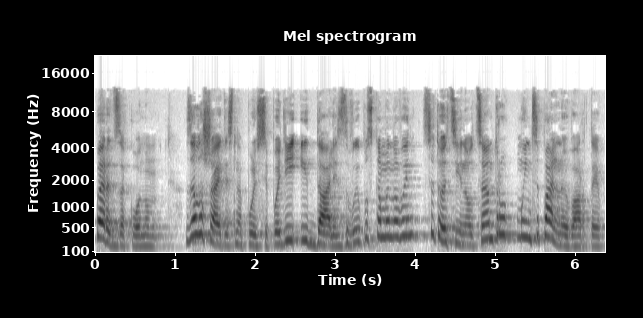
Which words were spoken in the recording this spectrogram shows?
перед законом. Залишайтесь на пульсі подій і далі з випусками новин ситуаційного центру муніципальної варти.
